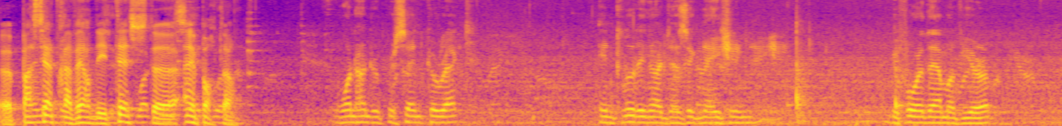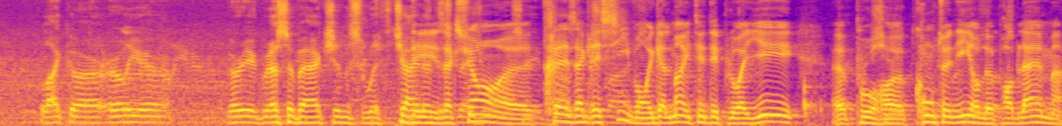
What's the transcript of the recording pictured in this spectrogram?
euh, passer à travers des tests importants. 100% correct, including our designation before them of Europe. Like our earlier Des actions euh, très agressives ont également été déployées euh, pour euh, contenir le problème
